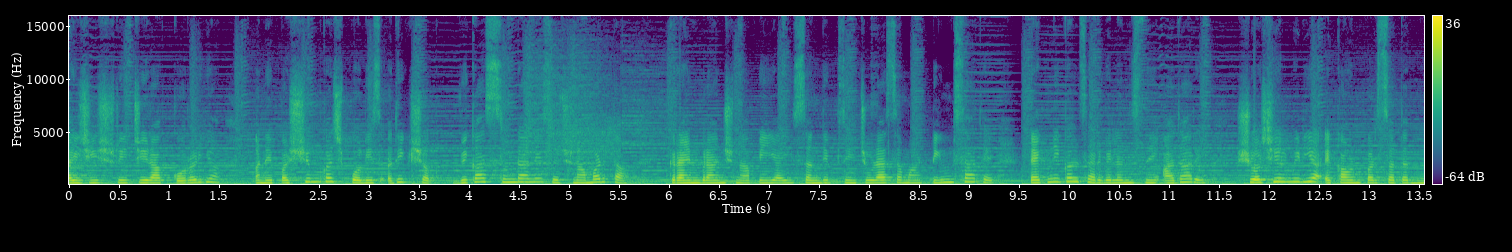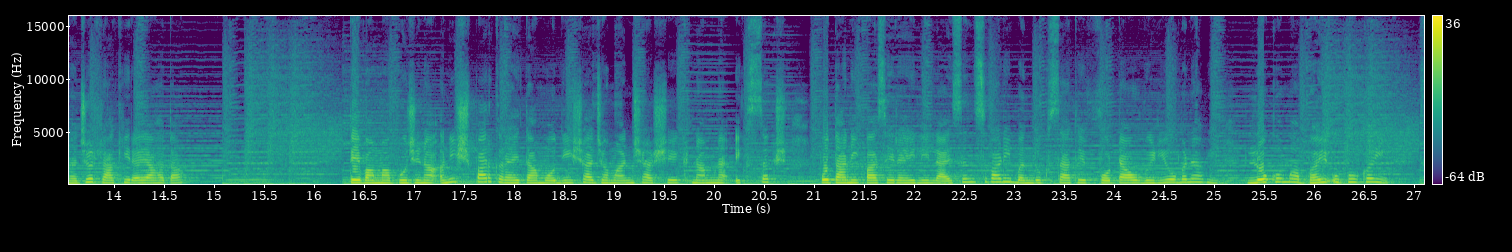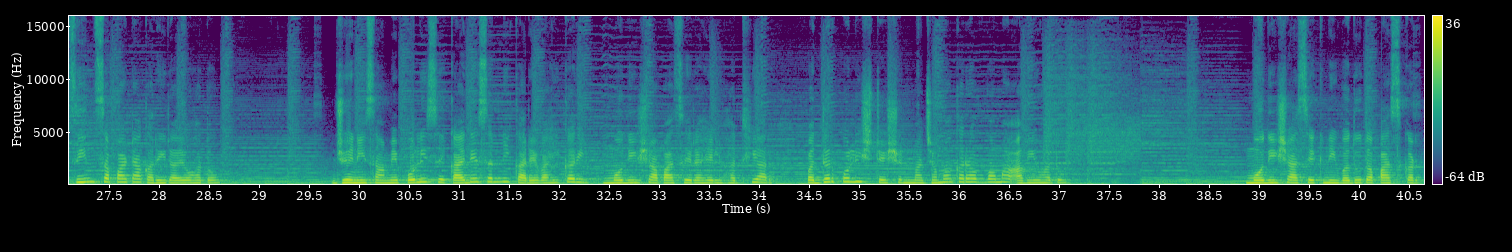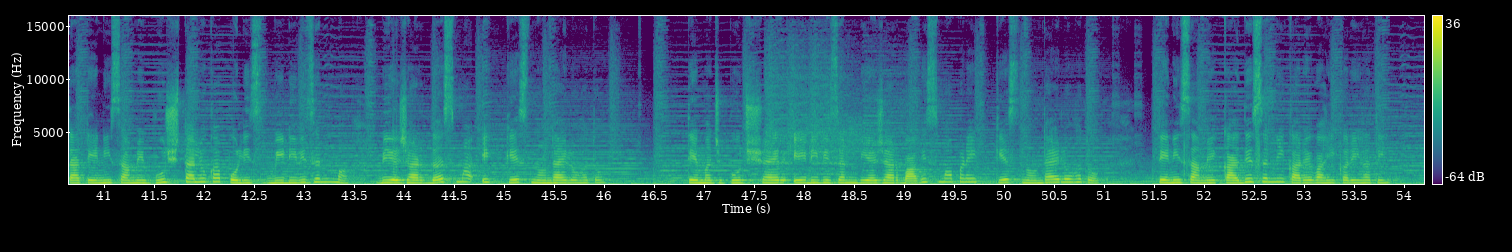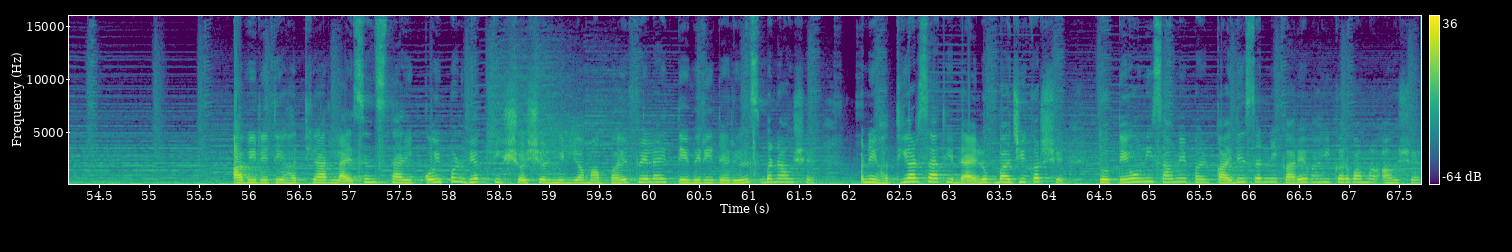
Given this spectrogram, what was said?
આઈજી શ્રી ચિરાગ કોરડિયા અને પશ્ચિમ કચ્છ પોલીસ અધિક્ષક વિકાસ સુંડાને સૂચના મળતા ક્રાઇમ બ્રાન્ચના પીઆઈ સંદીપસિંહ ચુડાસમા ટીમ સાથે ટેકનિકલ સર્વેલન્સને આધારે સોશિયલ મીડિયા એકાઉન્ટ પર સતત નજર રાખી રહ્યા હતા. તેવામાં ભુજના અનિશ પાર્ક રહેતા મોદી શાહ જમાન શાહ શેખ નામના એક શખ્સ પોતાની પાસે રહેલી લાયસન્સવાળી બંદૂક સાથે ફોટાઓ, વીડિયો બનાવી લોકોમાં ભય ઊભો કરી સીન સપાટા કરી રહ્યો હતો. જેની સામે પોલીસે કાયદેસરની કાર્યવાહી કરી મોદી શાહ પાસે રહેલ હથિયાર પદ્ધર પોલીસ સ્ટેશનમાં જમા કરાવવામાં આવ્યું હતું. મોદી શાહ શેખની વધુ તપાસ કરતા તેની સામે ભુજ તાલુકા પોલીસ બી ડિવિઝનમાં બે હજાર દસમાં એક કેસ નોંધાયેલો હતો. તેમજ ભુજ શહેર એ ડિવિઝન બે હજાર બાવીસમાં પણ એક કેસ નોંધાયેલો હતો. તેની સામે કાયદેસરની કાર્યવાહી કરી હતી. આવી રીતે હથિયાર લાયસન્સધારી કોઈ પણ વ્યક્તિ સોશિયલ મીડિયામાં ભય ફેલાય તેવી રીતે રીલ્સ બનાવશે અને હથિયાર સાથે ડાયલોગબાજી કરશે, તો તેઓની સામે પણ કાયદેસરની કાર્યવાહી કરવામાં આવશે.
